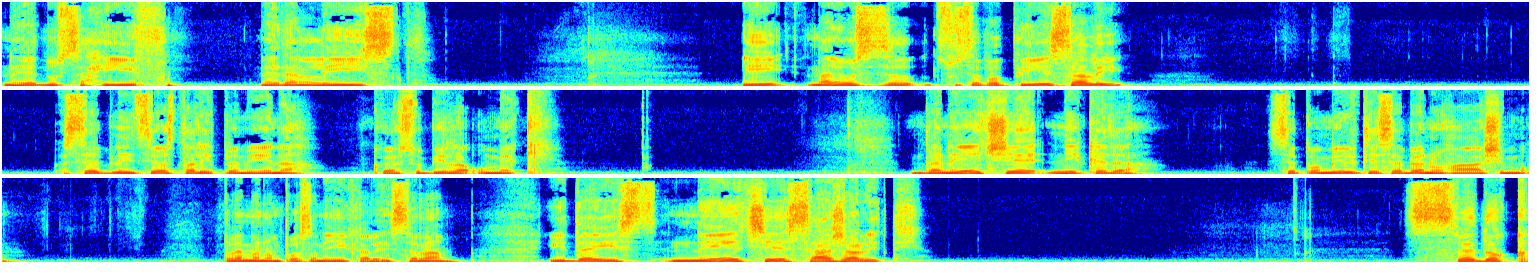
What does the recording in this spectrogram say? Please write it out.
na jednu sahifu, na jedan list. I na nju su, su se popisali sedmnici ostalih plemena koja su bila u Mekke. Da neće nikada se pomiriti sa Benu Hašimom, plemenom poslanika, ali selam, i da ih neće sažaliti sve dok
